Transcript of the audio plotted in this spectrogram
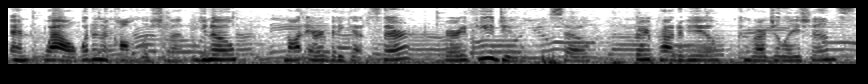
And wow, what an accomplishment. You know, not everybody gets there. Very few do. So, very proud of you. Congratulations.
